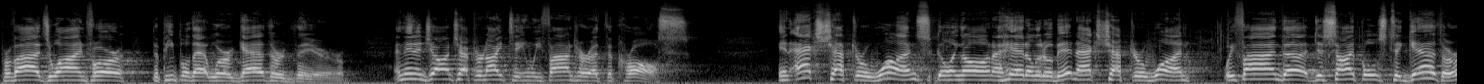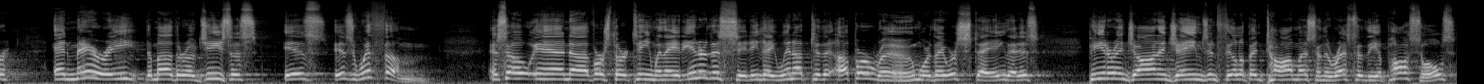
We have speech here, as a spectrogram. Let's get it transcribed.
provides wine for the people that were gathered there. And then in John chapter 19, we find her at the cross. In Acts chapter 1, going on ahead a little bit, in Acts chapter 1, we find the disciples together, and Mary, the mother of Jesus, is, is with them. And so in uh, verse 13, when they had entered the city, they went up to the upper room where they were staying. That is, Peter and John and James and Philip and Thomas and the rest of the apostles.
